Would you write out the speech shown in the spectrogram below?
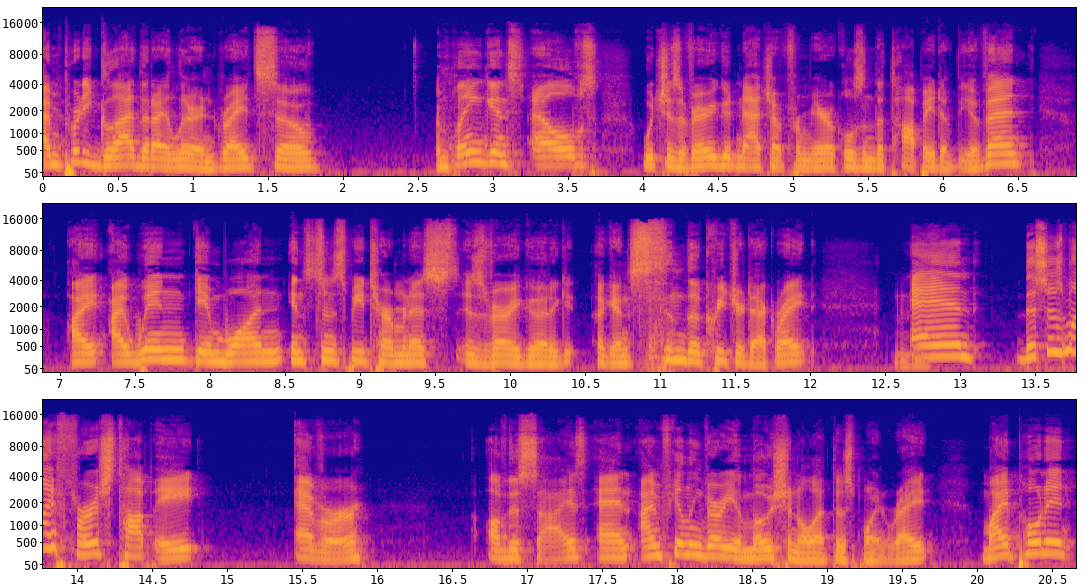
I'm pretty glad that I learned. Right, so I'm playing against elves, which is a very good matchup for miracles in the top eight of the event. I I win game one. Instant speed terminus is very good against the creature deck, right? And this is my first top eight ever of this size, and I'm feeling very emotional at this point, right? My opponent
